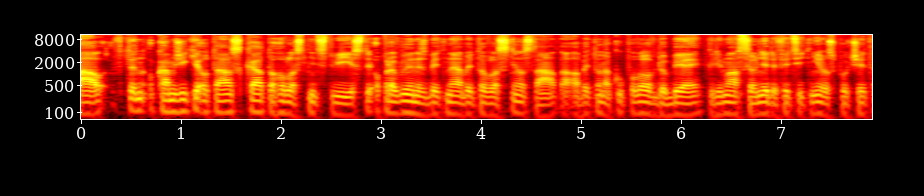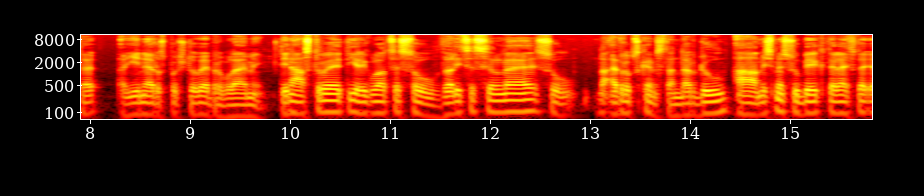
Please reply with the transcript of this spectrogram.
A v ten okamžik je otázka toho vlastnictví, jestli opravdu je nezbytné, aby to vlastnil stát a aby to nakupoval v době, kdy má silně deficitní rozpočet a jiné rozpočtové problémy. Ty nástroje té regulace jsou velice silné, jsou na evropském standardu a my jsme subjekt, které v té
